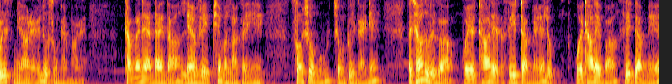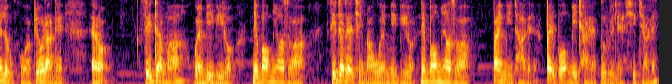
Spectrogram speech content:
risk များတယ်လို့ဆိုနိုင်ပါတယ်။ ခက်မှန်တဲ့အတိုင်းသာ leverage ဖြစ်မလာခဲ့ရင်ဆုံးရှုံးမှုကြုံတွေ့နိုင်တယ်။တခြားသူတွေကဝယ်ထားတဲ့ဈေးတက်မယ်လို့ဝယ်ထားလိုက်ပါဈေးတက်မယ်လို့ဟိုကပြောတာ ਨੇ အဲ့တော့ဈေးတက်မှာဝယ်မိပြီးတော့နှစ်ပေါင်းများစွာဈေးတက်တဲ့အချိန်မှာဝယ်မိပြီးတော့နှစ်ပေါင်းများစွာပိုက်မိထားတဲ့ပိုက်ပေါ်မိထားတဲ့သူတွေလည်းရှိကြတယ်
